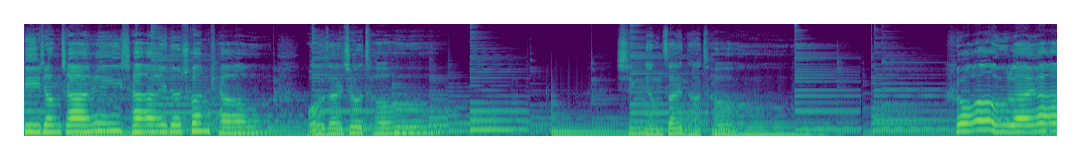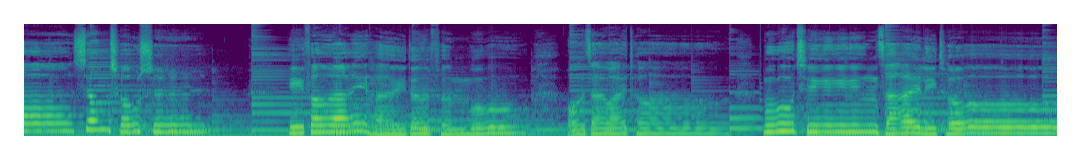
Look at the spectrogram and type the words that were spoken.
一张窄窄的船票，我在这头，新娘在那头。后来啊，乡愁是一方矮矮的坟墓，我在外头，母亲在里头。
